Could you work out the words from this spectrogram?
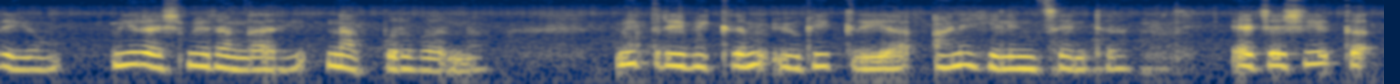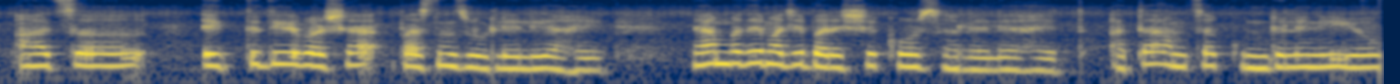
हरिओम. मी रश्मी रंगारी नागपूरवरनं मी त्रिविक्रम योगी क्रिया आणि हिलिंग सेंटर याच्याशी क आज एक ते दीड वर्षापासून जोडलेली आहे. यामध्ये माझे बरेचसे कोर्स झालेले आहेत. आता आमचा कुंडलिनी योग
